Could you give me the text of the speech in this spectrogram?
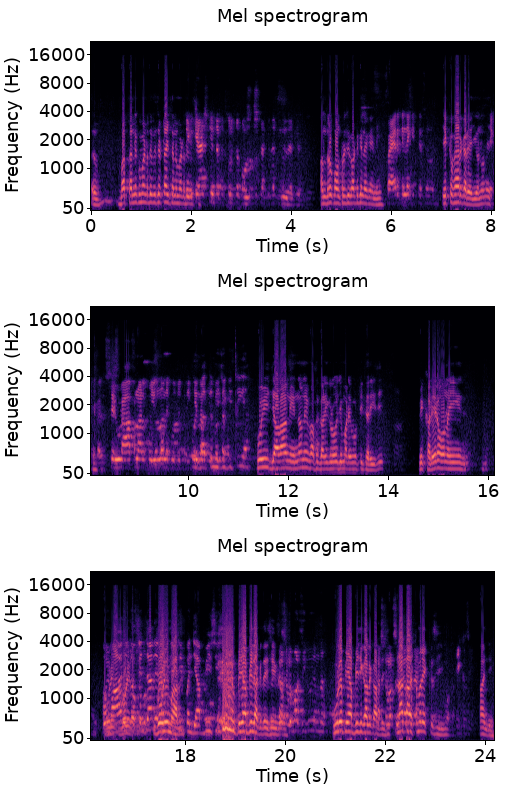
ਅਹ ਬਸ ਤਿੰਨ ਕੁ ਮਿੰਟ ਦੇ ਵਿੱਚ ਢਾਈ ਤਿੰਨ ਮਿੰਟ ਦੇ ਵਿੱਚ। ਕੈਸ਼ ਕਿੰਨਾ ਕੁ ਤੋਂ ਕਾਊਂਟਰ ਤੋਂ ਚੱਕ ਕੇ ਕਿੰਨੇ ਲੱਗੇ ਅੰਦਰੋਂ ਕਾਊਂਟਰ 'ਚ ਕੱਢ ਕੇ ਲੈ ਗਏ ਨਹੀਂ। ਫਾਇਰ ਕਿੰਨੇ ਕੀਤੇ ਸੀ ਉਹਨਾਂ ਇੱਕ ਫਾਇਰ ਕਰਿਆ ਜੀ ਉਹਨਾਂ ਨੇ ਇੱਥੇ। ਨੇ ਸਟਾਫ ਨਾਲ ਕੋਈ ਉਹਨਾਂ ਨੇ ਕੋਈ ਤਰੀਕੇ ਨਾਲ ਬਦਤਮੀਜ਼ੀ ਕੀਤੀ? ਆ? ਕੋਈ ਜ਼ਿਆਦਾ ਨਹੀਂ ਇਹਨਾਂ ਨੇ ਬਸ ਗਲੀ ਗਲੋਚ ਮਾੜੀ ਮੋਟੀ ਕਰੀ ਸੀ। ਵੀ ਖੜੇ ਰਹੋ ਨਹੀਂ ਗੋਲੀ ਮਾਰ ਪੰਜਾਬੀ ਸੀ। ਪੰਜਾਬੀ ਲੱਗਦੇ ਸੀ। ਕਸਟਮਰ ਸੀ ਕੋਈ ਅੰਦਰ? ਪੂਰੇ ਪੰਜਾਬੀ 'ਚ ਗੱਲ ਕਰਦੇ ਸੀ। ਨਾ ਕਸਟਮਰ ਇੱਕ ਸੀ। ਇੱਕ ਸੀ। ਹਾਂਜੀ।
